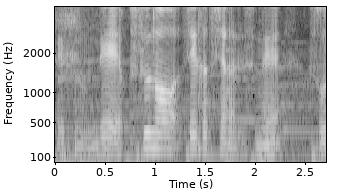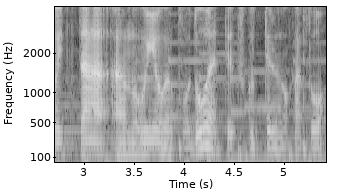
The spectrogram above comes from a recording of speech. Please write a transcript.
ですので普通の生活者がですねそういったあの運用額をどうやって作ってるのかと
